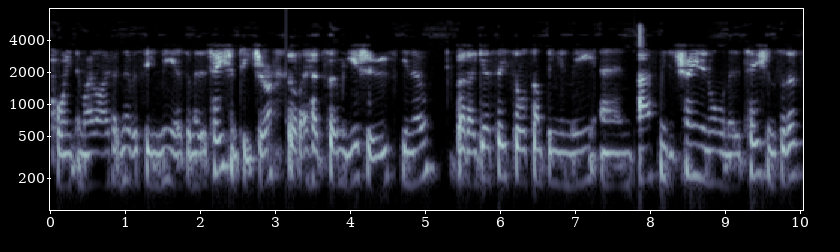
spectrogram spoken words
point in my life, I'd never seen me as a meditation teacher. Thought I had so many issues, you know. But I guess they saw something in me and asked me to train in all the meditations. So that's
